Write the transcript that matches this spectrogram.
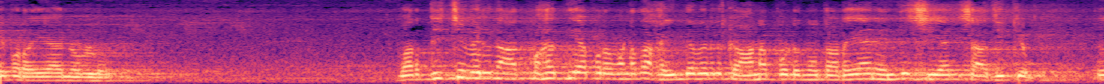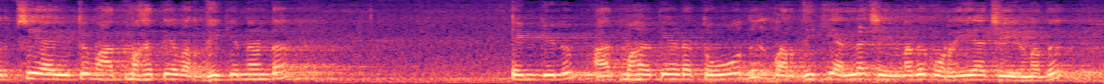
പറയാനുള്ളൂ. വർദ്ധിച്ചു വരുന്ന ആത്മഹത്യാ പ്രവണത ഹൈന്ദവരിൽ കാണപ്പെടുന്നു. തടയാൻ എന്ത് ചെയ്യാൻ സാധിക്കും? തീർച്ചയായിട്ടും ആത്മഹത്യ വർദ്ധിക്കുന്നുണ്ട്. എങ്കിലും ആത്മഹത്യയുടെ തോത് വർദ്ധിക്കുകയല്ല ചെയ്യുന്നത് കുറയുക ചെയ്യുന്നത്.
